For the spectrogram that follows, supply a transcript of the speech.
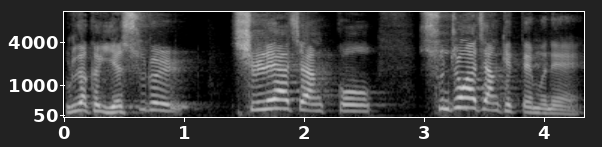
우리가 그 예수를 신뢰하지 않고 순종하지 않기 때문에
